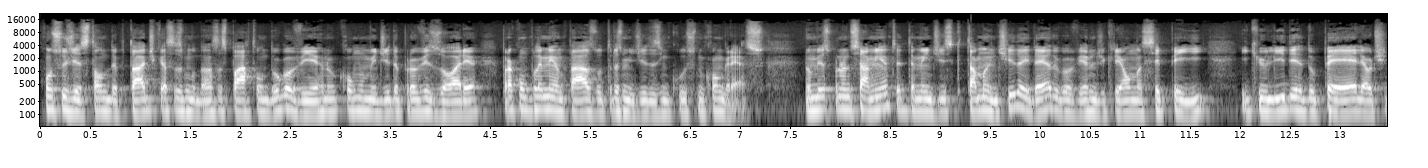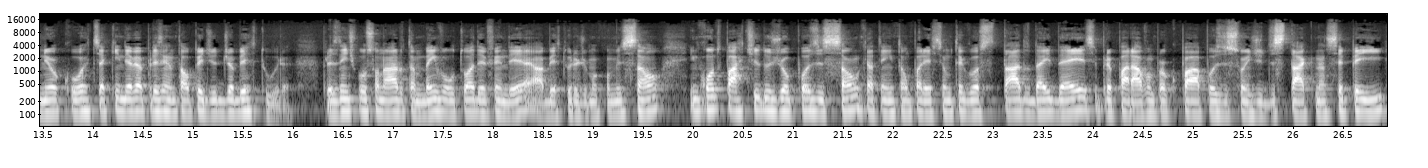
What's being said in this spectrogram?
com sugestão do deputado de que essas mudanças partam do governo como medida provisória para complementar as outras medidas em curso no Congresso. No mesmo pronunciamento, ele também disse que está mantida a ideia do governo de criar uma CPI e que o líder do PL, Altineu Cortes, é quem deve apresentar o pedido de abertura. O presidente Bolsonaro também voltou a defender a abertura de uma comissão, enquanto partidos de oposição, que até então pareciam ter gostado da ideia e se preparavam para ocupar posições de destaque na CPI,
